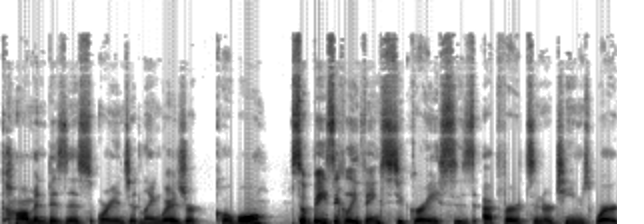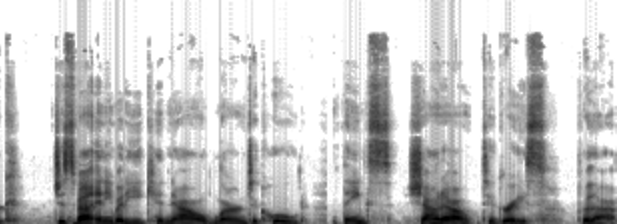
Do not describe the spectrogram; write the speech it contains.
Common Business Oriented Language or COBOL. So, basically, thanks to Grace's efforts and her team's work, just about anybody can now learn to code. Thanks, shout out to Grace for that.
